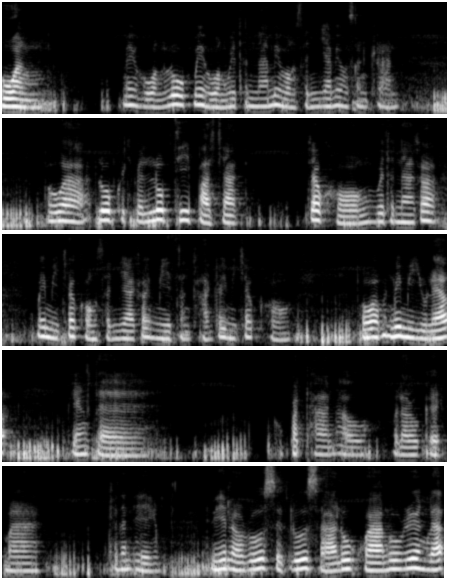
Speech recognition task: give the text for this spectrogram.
ห่วงไม่ห่วงรูปไม่ห่วงเวทนาไม่ห่วงสัญญาไม่ห่วงสังขารเพราะว่ารูปก็จะเป็นรูปที่ปราศจากเจ้าของเวทนาก็ไม่มีเจ้าของสัญญาก็ไม่มีสังขารก็ไม่มีเจ้าของ เพราะว่ามันไม่มีอยู่แล้ว เพียงแต่อุปทานเอาเวลาเราเกิดมาแค่นั้นเอง ทีนี้เรารู้สึกรู้สารู้ความรู้เรื่องแล้ว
